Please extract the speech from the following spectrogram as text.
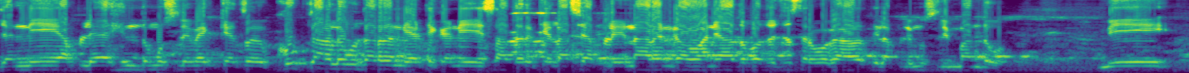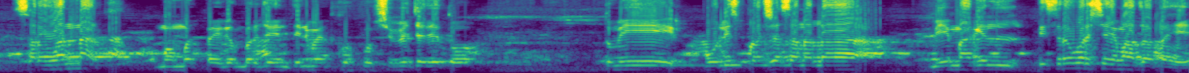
ज्यांनी आपल्या हिंदू मुस्लिम ऐक्याचं खूप चांगलं उदाहरण या ठिकाणी सादर केलं असे आपले नारायणगाव आणि आजूबाजूच्या सर्व गावातील आपले मुस्लिम बांधव. मी सर्वांनाच मोहम्मद पैगंबर जयंतीनिमित्त खूप खूप शुभेच्छा देतो. तुम्ही पोलीस प्रशासनाला मी मागील तिसरं वर्ष आहे माझं आहे.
